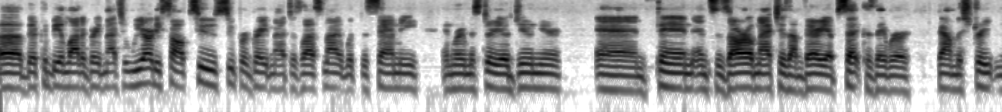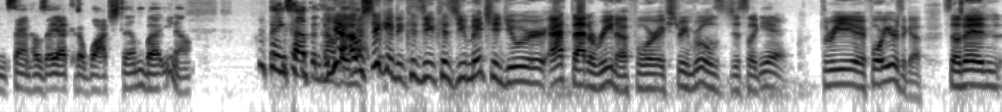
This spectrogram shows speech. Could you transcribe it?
Uh, there could be a lot of great matches. We already saw two super great matches last night with the Sami and Rey Mysterio Jr. and Finn and Cesaro matches. I'm very upset because they were down the street in San Jose. I could have watched them, but you know, things happen. yeah, I was thinking because you because you mentioned you were at that arena for Extreme Rules just like yeah. three or four years ago. So then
